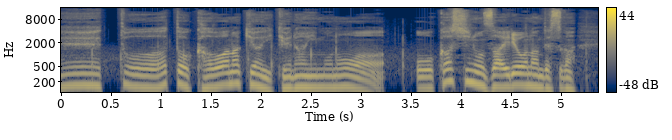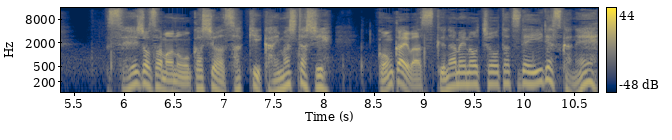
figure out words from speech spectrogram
えー、っと、あと買わなきゃいけないものは、お菓子の材料なんですが、聖女様のお菓子はさっき買いましたし、今回は少なめの調達でいいですかね。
